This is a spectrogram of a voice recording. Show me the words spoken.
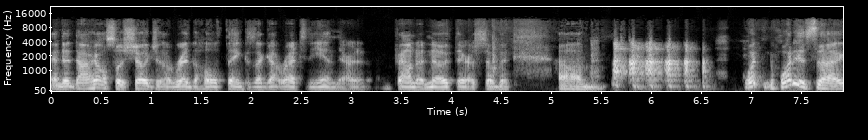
and i also showed you i read the whole thing because i got right to the end there and found a note there so but um, what what is uh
